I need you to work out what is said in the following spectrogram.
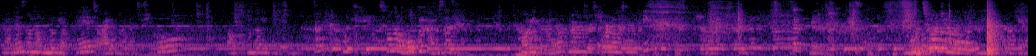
그러면 손 엉덩이 옆에 저 아이를 받아주시고 어, 엉덩이 대고 손으로 목을 감싸세요. 머리 들어요. 하나, 둘, 셋. 올라오세요. 삑. 끝. 내려. 것 같은데. 볼게요.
